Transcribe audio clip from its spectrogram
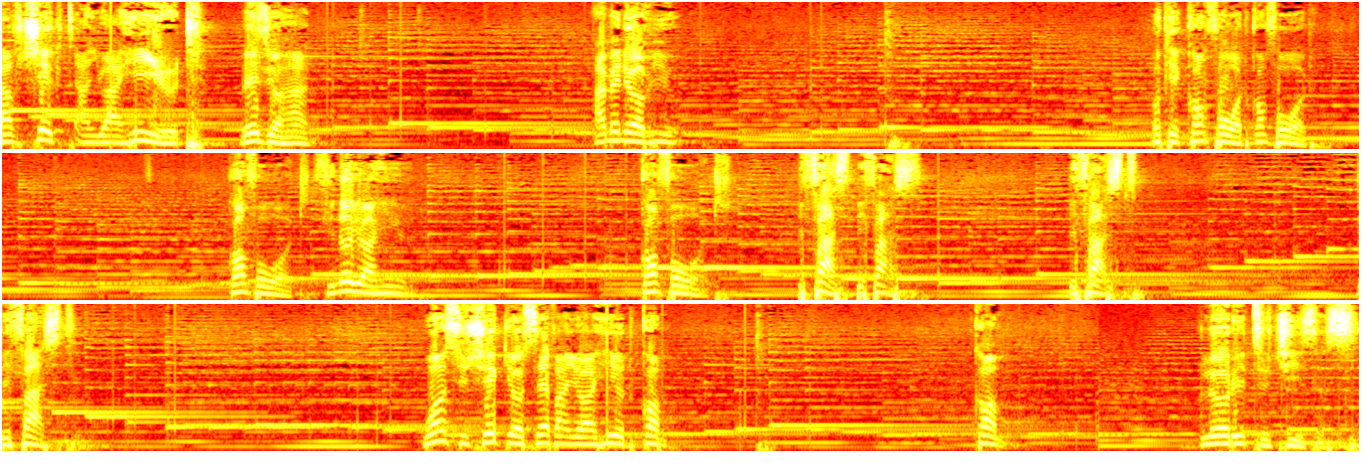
have shaked and you are healed. Raise your hand. How many of you? Okay, come forward. Come forward. Come forward. If you know you are healed, come forward. Be fast. Be fast. Be fast. Be fast. Once you shake yourself and you are healed, come. Come. Glory to Jesus.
